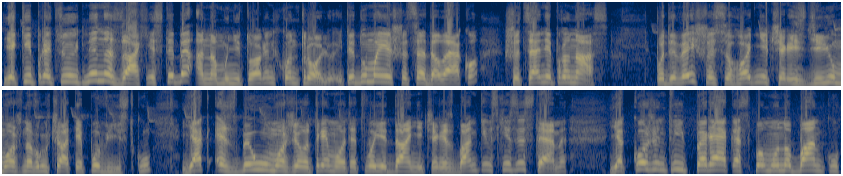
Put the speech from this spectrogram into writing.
які працюють не на захист тебе, а на моніторинг контролю. І ти думаєш, що це далеко, що це не про нас. Подивись, що сьогодні через дію можна вручати повістку, як СБУ може отримувати твої дані через банківські системи, як кожен твій переказ по монобанку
